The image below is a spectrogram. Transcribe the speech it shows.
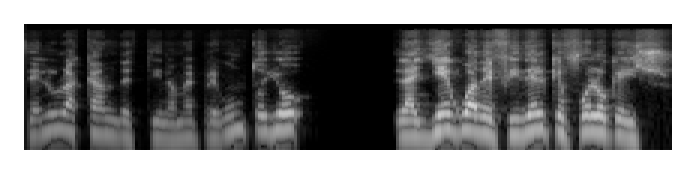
Células clandestinas. Me pregunto yo, la yegua de Fidel, ¿qué fue lo que hizo?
